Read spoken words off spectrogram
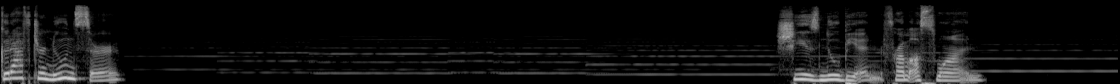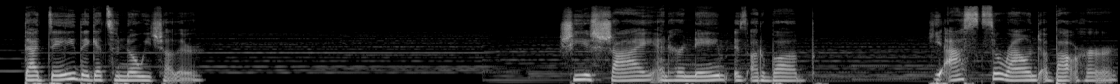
Good afternoon, sir. She is Nubian from Aswan. That day, they get to know each other. She is shy and her name is Arbab. He asks around about her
